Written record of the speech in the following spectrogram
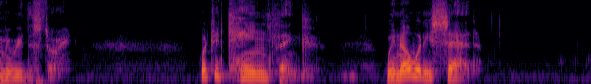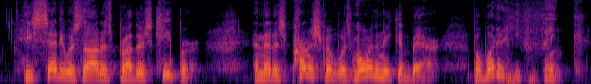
Let me read the story. What did Cain think? We know what he said. He said he was not his brother's keeper and that his punishment was more than he could bear. But what did he think?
